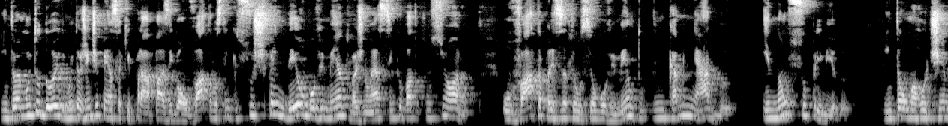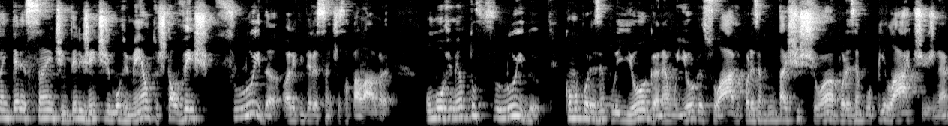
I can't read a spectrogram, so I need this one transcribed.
Então é muito doido. Muita gente pensa que para apaziguar o vata você tem que suspender o movimento, mas não é assim que o vata funciona. O vata precisa ter o seu movimento encaminhado e não suprimido. Então, uma rotina interessante, inteligente de movimentos, talvez fluida, olha que interessante essa palavra, um movimento fluido, como por exemplo yoga, né? um yoga suave, por exemplo um tai chi chuan, por exemplo pilates, né?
